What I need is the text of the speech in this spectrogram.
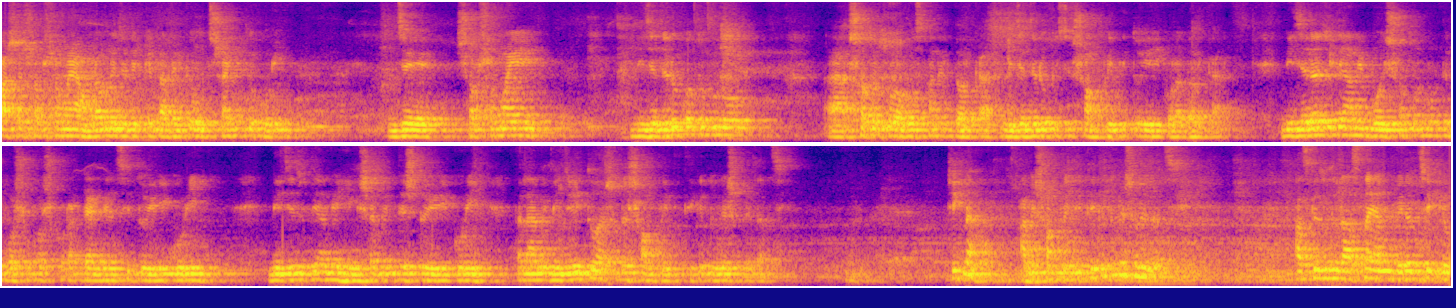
পাশে সবসময় আমরাও নিজেদেরকে তাদেরকে উৎসাহিত করি যে সবসময় নিজেদেরও কতগুলো সতর্ক অবস্থানের দরকার, নিজেদেরও কিছু সম্প্রীতি তৈরি করা দরকার। নিজেরা যদি আমি বৈষম্যের মধ্যে বসবাস করার টেন্ডেন্সি তৈরি করি নিজে যদি আমি হিংসা বিদ্বেষ তৈরি করি, তাহলে আমি নিজেই তো আসলে সম্প্রীতি থেকে দূরে সরে যাচ্ছি। ঠিক না? আমি সম্প্রীতি থেকে দূরে সরে যাচ্ছি। আজকে যদি রাস্তায় আমি বেরোচ্ছি, কেউ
